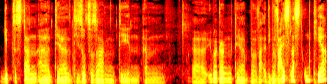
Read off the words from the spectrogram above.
gibt es dann äh, der, die sozusagen den ähm, äh, Übergang der Bewe die Beweislastumkehr.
